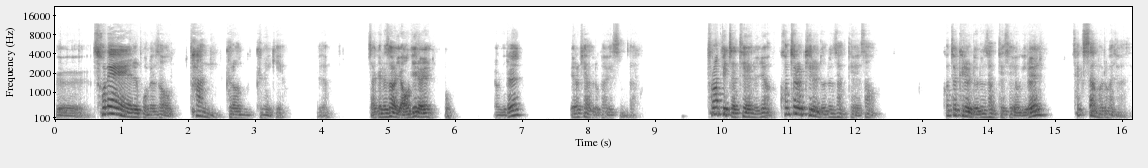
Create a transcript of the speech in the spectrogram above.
그 손해를 보면서 탄 그런 금액이에요. 그죠? 자, 그래서 여기를 여기를 이렇게 하도록 하겠습니다. 프로핏 ZN을요, 컨트롤 키를 누른 상태에서 컨트롤 키를 누른 상태에서 여기를 색상으로 가져가세요.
